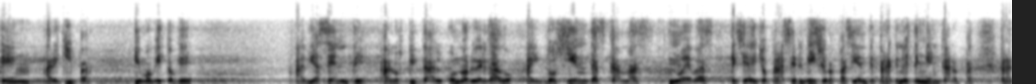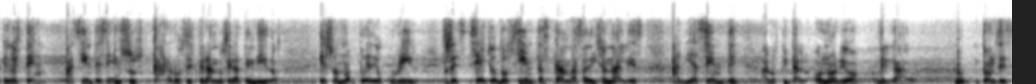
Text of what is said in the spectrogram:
en Arequipa y hemos visto que adyacente al hospital Honorio Delgado hay 200 camas nuevas que se ha hecho para servicio a los pacientes, para que no estén en carpa, para que no estén pacientes en sus carros esperando ser atendidos. Eso no puede ocurrir. Entonces, se ha hecho 200 camas adicionales adyacente al Hospital Honorio Delgado. Entonces,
